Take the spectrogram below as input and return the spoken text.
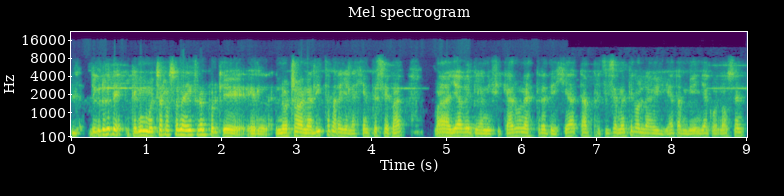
Yo creo que tenés mucha razón ahí, Fran, porque el, nuestros analistas, para que la gente sepa, más allá de planificar una estrategia, está precisamente con la habilidad también, ya conocen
